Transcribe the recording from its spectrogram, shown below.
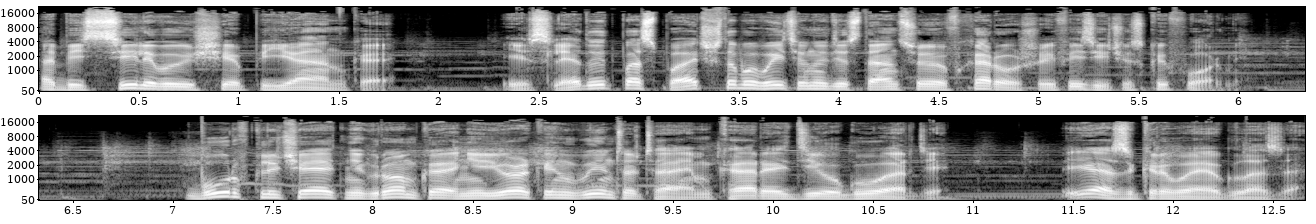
обессиливающая пьянка, и следует поспать, чтобы выйти на дистанцию в хорошей физической форме. Бур включает негромко «New York in Wintertime» Каре Дио Гуарди. Я закрываю глаза.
